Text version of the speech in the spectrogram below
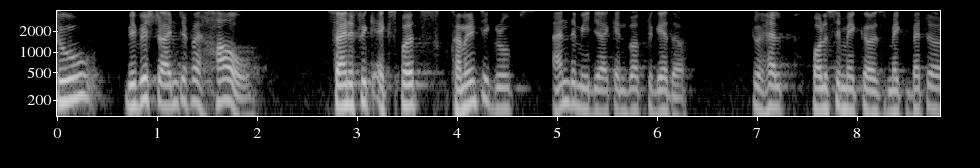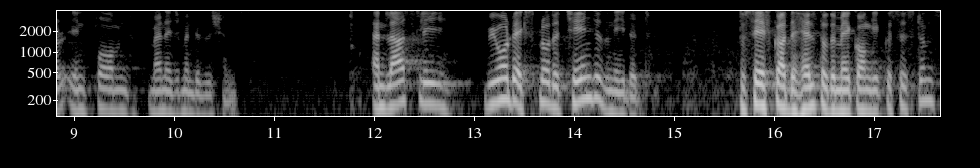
Two, we wish to identify how scientific experts, community groups, and the media can work together to help policymakers make better informed management decisions. And lastly, we want to explore the changes needed to safeguard the health of the Mekong ecosystems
